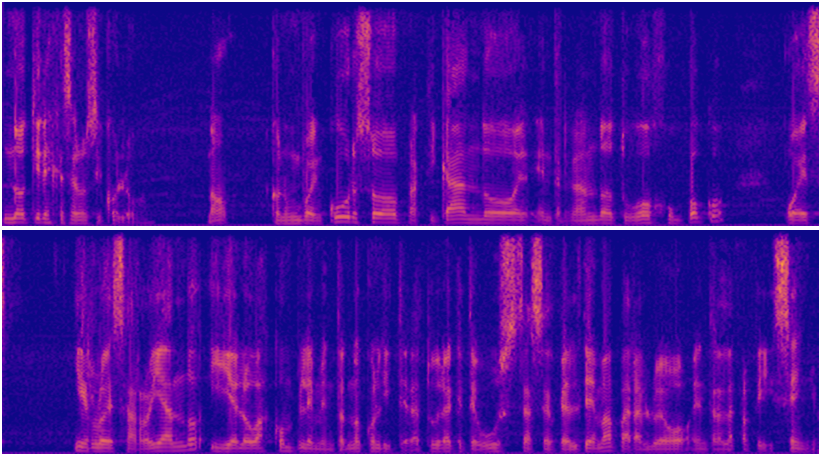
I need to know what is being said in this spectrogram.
no tienes que ser un psicólogo, ¿no? Con un buen curso, practicando, entrenando tu ojo un poco, pues irlo desarrollando y ya lo vas complementando con literatura que te guste acerca del tema para luego entrar a la parte de diseño.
